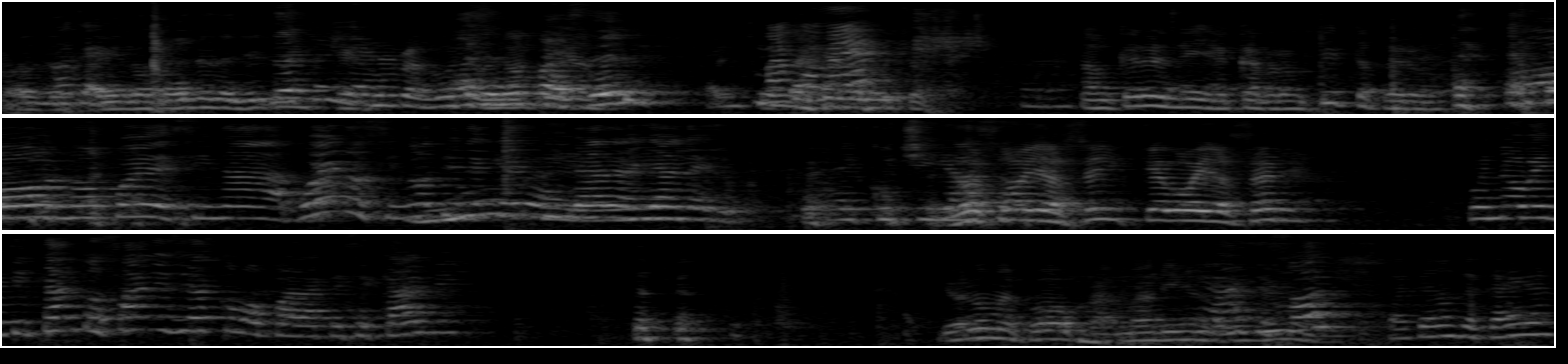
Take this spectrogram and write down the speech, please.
Cuando Ok. traen los trajes de mucho, Hacen no un pastel. ¿Va a comer? Aunque eres media cabroncita, pero No, no puede decir nada. Bueno, si no, tiene que tirar allá el, el no cuchillazo. soy así, ¿qué voy a hacer? Pues noventa y tantos años ya es como para que se calme. Yo no me puedo calmar. ¿Qué hace, Sol? Para que no se caiga.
